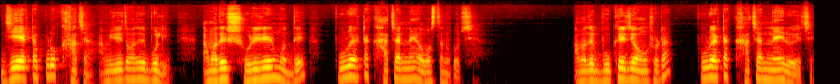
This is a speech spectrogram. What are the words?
যে একটা পুরো খাঁচা, আমি যদি তোমাদের বলি আমাদের শরীরের মধ্যে পুরো একটা খাঁচার ন্যায় অবস্থান করছে। আমাদের বুকের যে অংশটা পুরো একটা খাঁচার ন্যায় রয়েছে।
